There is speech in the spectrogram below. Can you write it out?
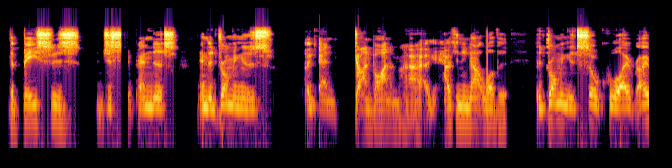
the bass is just stupendous, and the drumming is again John Bonham. How, how can you not love it? The drumming is so cool. I, I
